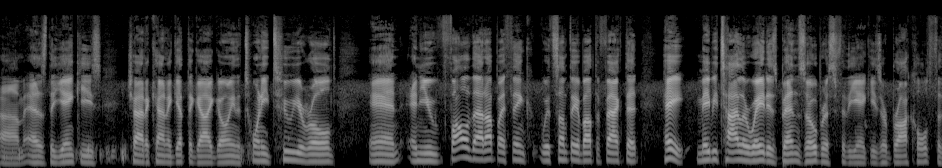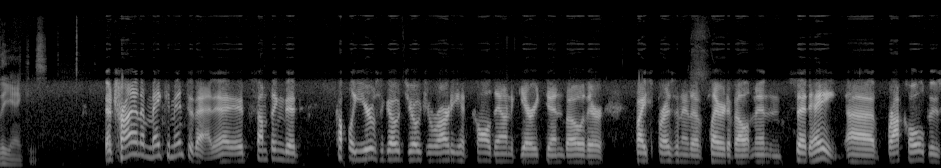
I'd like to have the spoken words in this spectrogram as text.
um, as the Yankees try to kind of get the guy going, the 22 year old. And, and you follow that up, I think, with something about the fact that, hey, maybe Tyler Wade is Ben Zobrist for the Yankees or Brock Holt for the Yankees. They're trying to make him into that. Uh, it's something that a couple of years ago, Joe Girardi had called down to Gary Denbo, their vice president of player development, and said, hey, uh, Brock Holt is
